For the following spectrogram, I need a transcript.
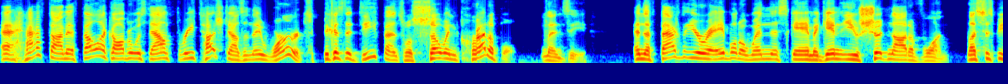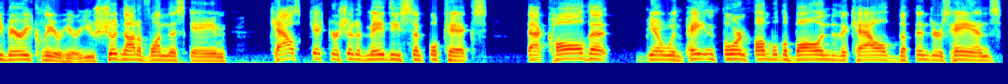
At halftime, it felt like Auburn was down three touchdowns, and they weren't because the defense was so incredible, Lindsay. And the fact that you were able to win this game, a game that you should not have won. Let's just be very clear here. You should not have won this game. Cal's kicker should have made these simple kicks. That call that, you know, when Payton Thorne fumbled the ball into the Cal defender's hands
